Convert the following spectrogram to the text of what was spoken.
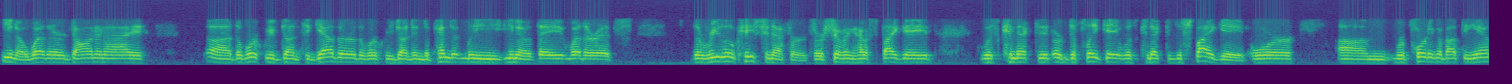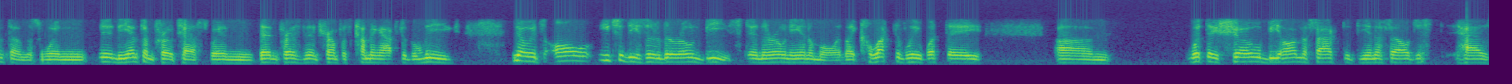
you know, whether Don and I, uh, the work we've done together, the work we've done independently, you know, they whether it's the relocation efforts or showing how Spygate was connected or Deflategate was connected to Spygate or um, reporting about the anthems when the anthem protest when then President Trump was coming after the league. You know, it's all each of these are their own beast and their own animal, and like collectively, what they um, what they show beyond the fact that the NFL just has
